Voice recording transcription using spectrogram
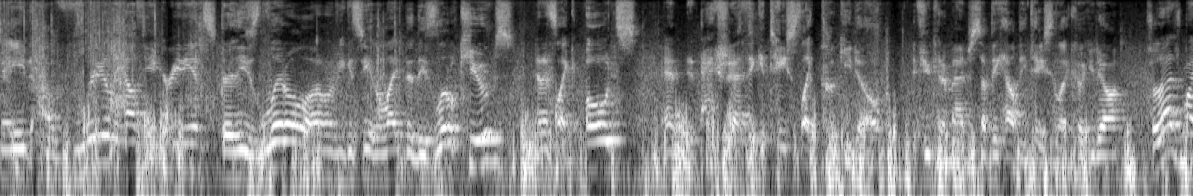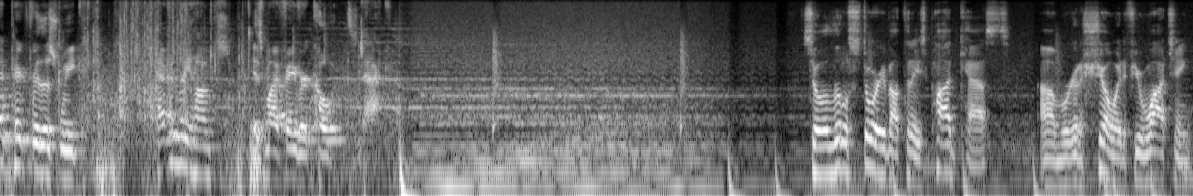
made of really healthy ingredients. They're these little, I don't know if you can see in the light, they're these little cubes and it's like oats and it actually I think it tastes like cookie dough. If you can imagine something healthy tasting like cookie dough. So that's my pick for this week. Heavenly Hunks is my favorite COVID snack. So, a little story about today's podcast. Um, we're going to show it if you're watching.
